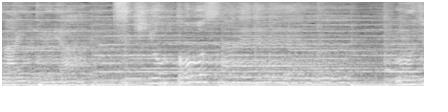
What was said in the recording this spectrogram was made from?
泣いてりゃ突き落とされる。無情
